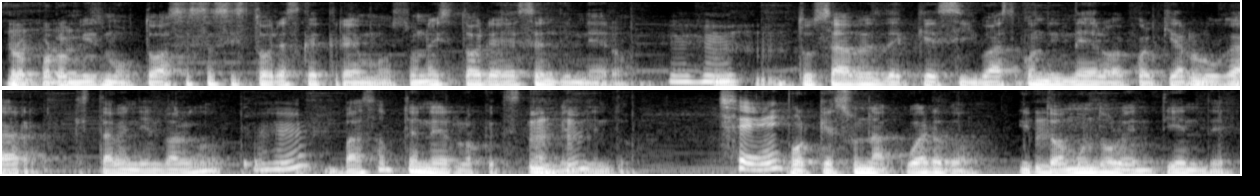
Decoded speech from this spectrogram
Pero por lo mismo, todas esas historias que creemos, una historia es el dinero. Tú sabes de que si vas con dinero a cualquier lugar que está vendiendo algo, vas a obtener lo que te están vendiendo. Sí. Porque es un acuerdo y todo el mundo lo entiende.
